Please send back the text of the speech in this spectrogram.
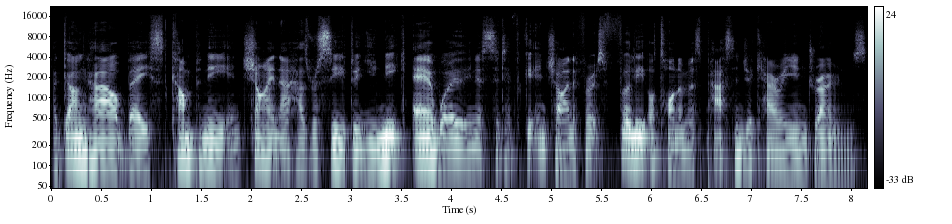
a Guangzhou based company in China, has received a unique airworthiness certificate in China for its fully autonomous passenger carrying drones.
